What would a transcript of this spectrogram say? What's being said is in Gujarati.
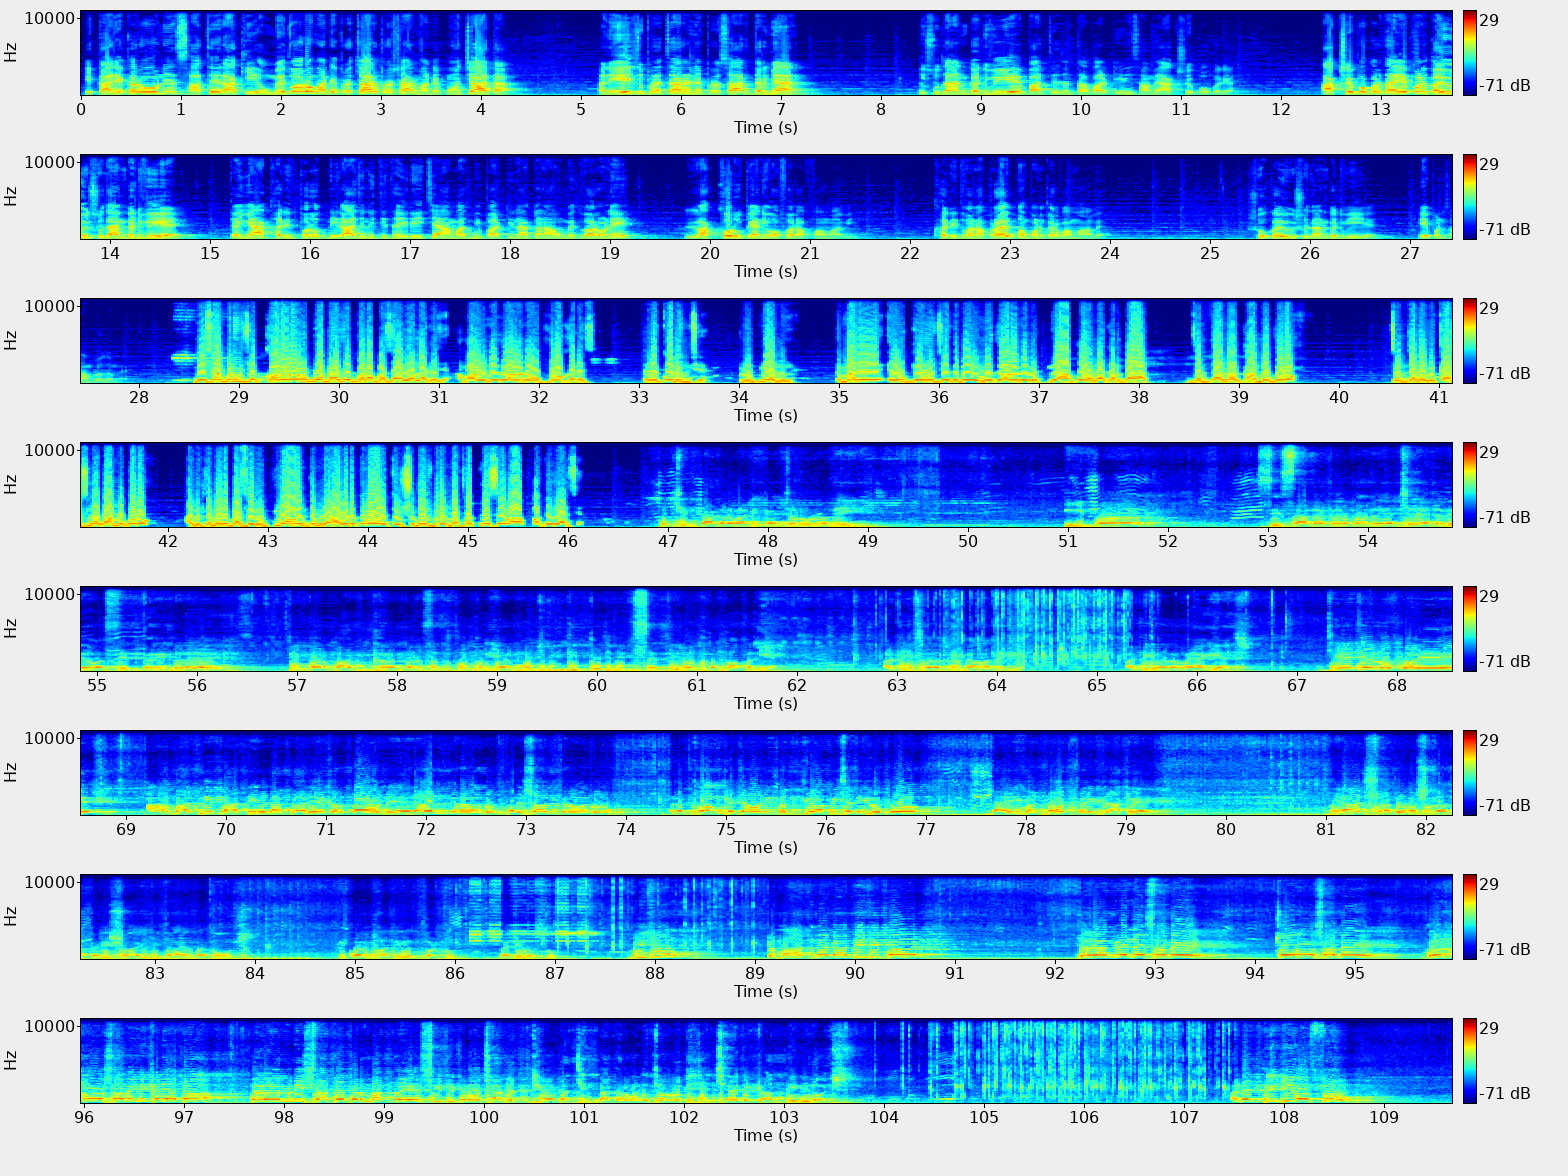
એ કાર્યકરોને સાથે રાખી ઉમેદવારો માટે પ્રચાર પ્રસાર માટે પહોંચ્યા હતા. અને એ જ પ્રચાર અને પ્રસાર દરમિયાન ઈશુદાન ગઢવીએ ભારતીય જનતા પાર્ટીની સામે આક્ષેપો કર્યા. આક્ષેપો કરતાં એ પણ કહ્યું ઈશુદાન ગઢવીએ કે અહીંયા ખરીદ પરોતની રાજનીતિ થઈ રહી છે. આમ આદમી પાર્ટીના ઘણા ઉમેદવારોને લાખો રૂપિયાની ઓફર આપવામાં આવી. ખરીદવાના પ્રયત્નો પણ કરવામાં આવ્યા. શું કહ્યું ઈશુદાન ગઢવીએ? એ પણ સાંભળો તમે. મેં સાંભળ્યું છે કરોડો રૂપિયા ભાજપ વાળા પાસે આવ્યા લાગે છે. અમારા ઉમેદવારોને ઓફરો કરે છે. રેકોર્ડિંગ છે. રૂપિયાની તમારે એવું કેવું છે કે ભાઈ ઉમેદવારોને રૂપિયા આપો એના કરતા જનતાના કામો કરો જનતાના વિકાસના કામો કરો અને તમારી પાસે રૂપિયા હોય તમને આવડત ન હોય તો ઈશુદાનભાઈ મફતમાં સેવા આપવા તૈયાર છે. તો ચિંતા કરવાની કઈ જરૂર નથી. ઈ પણ શીશાના ઘરમાં રહે છે અને વ્યવસ્થિત કરીને રહે, પીપર પાન ખરંત અસત કોપરિયા મુજબીથી તુજબીત સે ધીરો ખમ બાપલિયા અઢીસ વર્ષ નહીં થવા દઈએ અઢી વર્ષ વયા ગયા છે. જે જે લોકોએ આમ આદમી પાર્ટીના કાર્યકર્તાઓને હેરાન કરવાનું, પરેશાન કરવાનું અને ફોર્મ ખેંચાવાની ધમકીઓ આપી છે ને એ લોકો ડાયરીમાં નોટ કરીને રાખે. વ્યાજ સાથે વસૂલાત કરીશું આ બી જાહેરમાં કહું છું કોઈ ફાટી નથી પડતું. પહેલી વસ્તુ. બીજું કે મહાત્મા ગાંધીજી પણ જ્યારે અંગ્રેજો સામે, ચોરો સામે ગોરાઓ સામે નીકળ્યા હતા, ત્યારે એમની સાથે પણ માત્ર એસી થી પણ ઓછા વ્યક્તિઓ હતા. ચિંતા કરવાની જરૂર નથી જે છે ને ક્રાંતિ વિરોધ. અને ત્રીજી વસ્તુ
